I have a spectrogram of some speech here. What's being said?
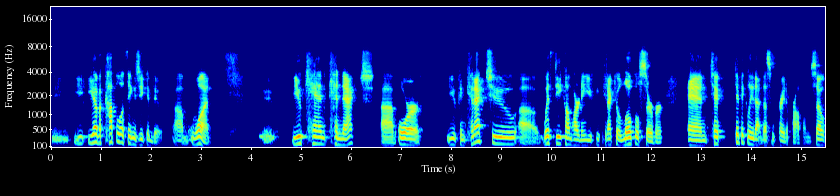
you, you have a couple of things you can do. Um, one you can connect uh, or you can connect to uh, with DCOM hardening you can connect to a local server and t- typically that doesn't create a problem. So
